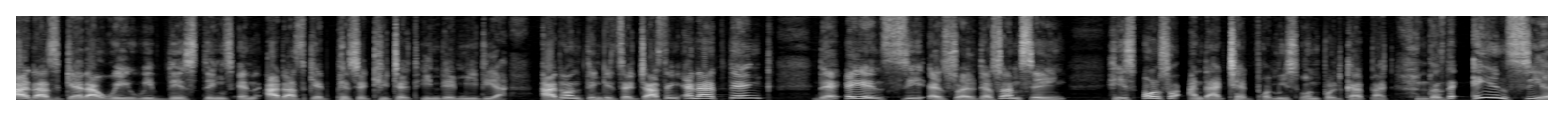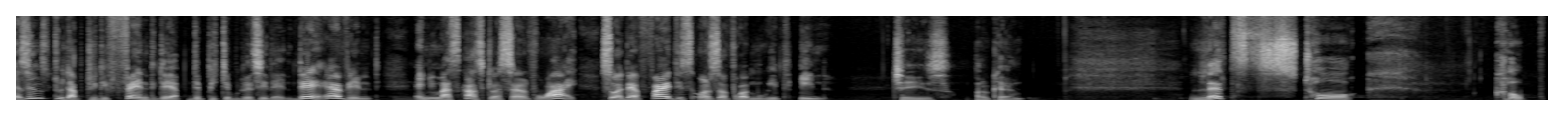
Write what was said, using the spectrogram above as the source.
others get away with these things and others get persecuted in the media? I don't think it's a just thing, and I think the ANC as well. That's what I'm saying he's also under attack from his own political party mm. because the ANC hasn't stood up to defend their deputy president. They haven't, and you must ask yourself why. So the fight is also from within. Jeez. Okay. Let's talk COPE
